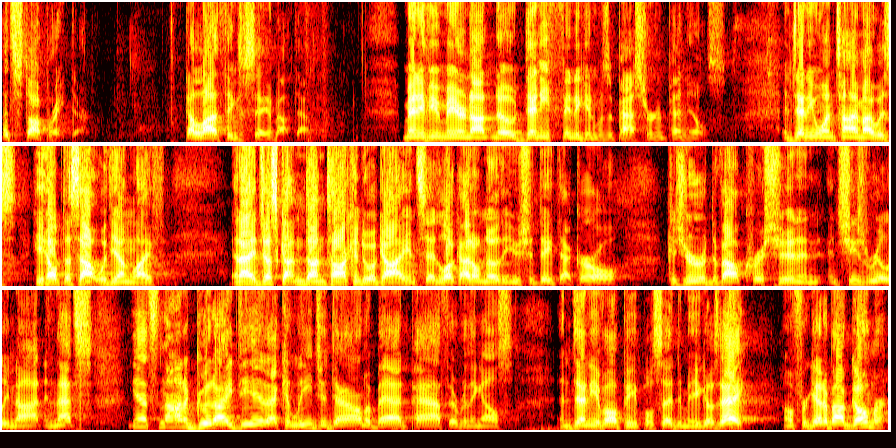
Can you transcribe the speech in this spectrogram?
Let's stop right there. Got a lot of things to say about that. Many of you may or not know Denny Finnegan was a pastor in Penn Hills. And Denny, one time, I was, he helped us out with Young Life. And I had just gotten done talking to a guy and said, Look, I don't know that you should date that girl because you're a devout Christian and, and she's really not. And that's, yeah, it's not a good idea. That can lead you down a bad path, everything else. And Denny, of all people, said to me, He goes, Hey, don't forget about Gomer.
